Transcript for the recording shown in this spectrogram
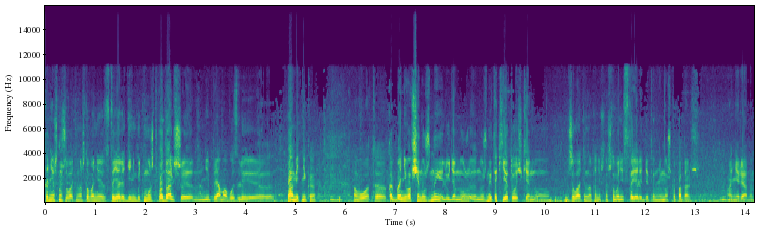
Конечно, желательно, чтобы они стояли где-нибудь, может, подальше, не прямо возле э, памятника. Вот. э, Как бы они вообще нужны, людям нуж- нужны такие точки. Ну, желательно, конечно, чтобы они стояли где-то немножко подальше, а не рядом.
